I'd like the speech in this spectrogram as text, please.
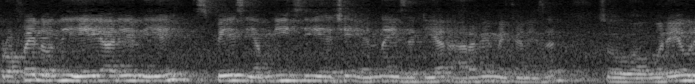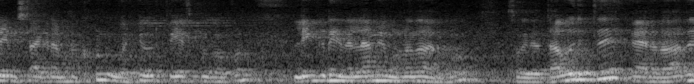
ப்ரொஃபைல் வந்து ஏஆர்ஏவிஐ ஸ்பேஸ் எம்இசிஹெச்ஏ என்ஐசெட்ஆர் அரவி மெக்கானிசர் ஸோ ஒரே ஒரு இன்ஸ்டாகிராம் அக்கௌண்ட் ஒரே ஒரு ஃபேஸ்புக் அக்கௌண்ட் லிங்க்டு இது எல்லாமே ஒன்று தான் இருக்கும். ஸோ இதை தவிர்த்து வேறு ஏதாவது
